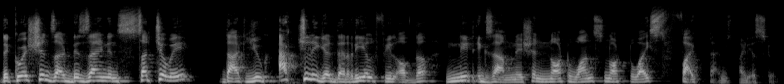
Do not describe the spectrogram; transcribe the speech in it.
The questions are designed in such a way that you actually get the real feel of the NEET examination, not once, not twice, five times, my dear student.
